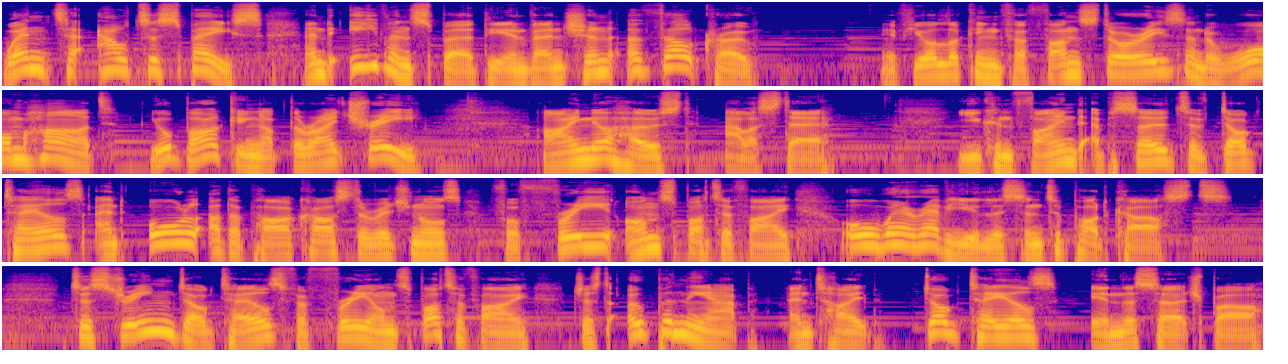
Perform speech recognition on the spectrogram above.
went to outer space, and even spurred the invention of Velcro. If you're looking for fun stories and a warm heart, you're barking up the right tree. I'm your host, Alastair. You can find episodes of Dog Tales and all other Parcast originals for free on Spotify or wherever you listen to podcasts. To stream Dog Tales for free on Spotify, just open the app and type Dog Tales in the search bar.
